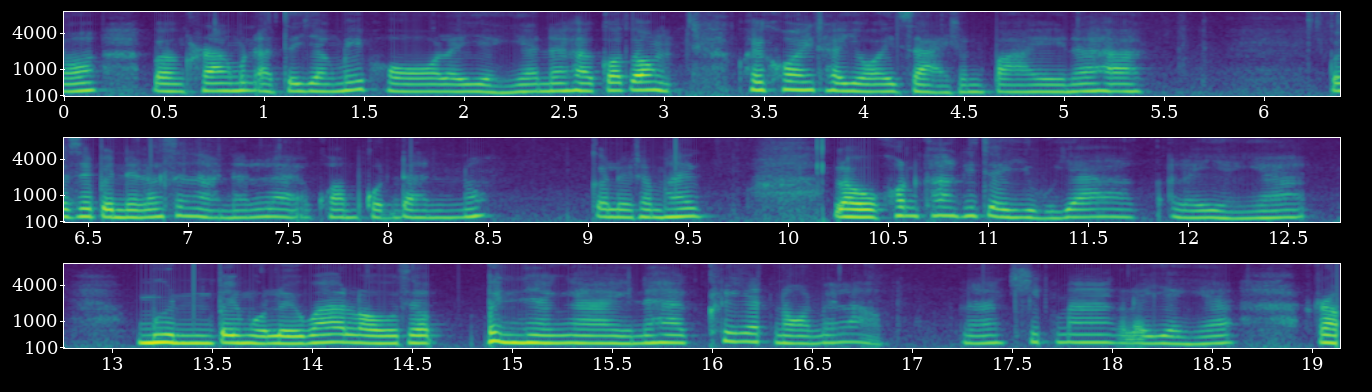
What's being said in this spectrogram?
เนาะบางครั้งมันอาจจะยังไม่พออะไรอย่างเงี้ยนะคะ ก็ต้องค่อยๆทยอยจ่ายกันไปนะคะ ก็จะเป็นในลักษณะนั้นแหละความกดดันเนาะก็เลยทำให้เราค่อนข้างที่จะอยู่ยากอะไรอย่างเงี้ยมึนไปหมดเลยว่าเราจะเป็นยังไงนะคะเครียดนอนไม่หลับนะคิดมากอะไรอย่างเงี้ย เรา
